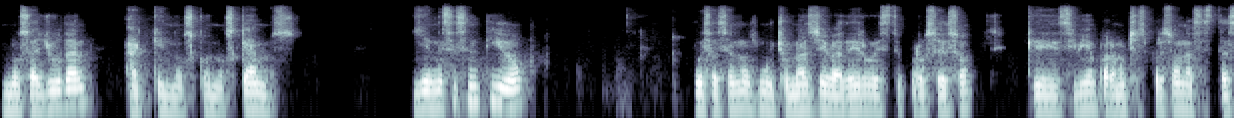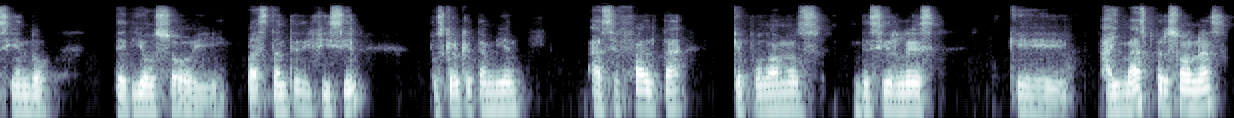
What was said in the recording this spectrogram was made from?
nos ayudan a que nos conozcamos. Y en ese sentido, pues hacemos mucho más llevadero este proceso que si bien para muchas personas está siendo tedioso y bastante difícil, pues creo que también hace falta que podamos decirles que hay más personas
